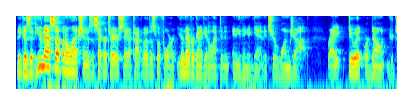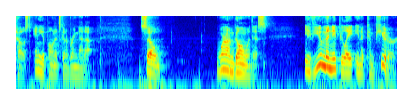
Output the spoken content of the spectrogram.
Because if you mess up an election as a secretary of state, I've talked about this before, you're never going to get elected in anything again. It's your one job, right? Do it or don't, you're toast. Any opponent's going to bring that up. So, where I'm going with this, if you manipulate in a computer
